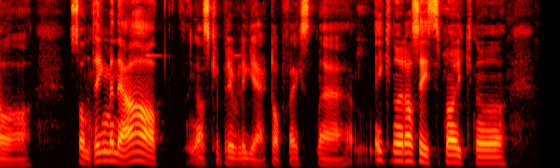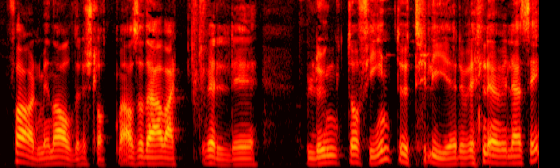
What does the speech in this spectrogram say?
og sånne ting, men jeg har hatt ganske privilegert oppvekst med ikke noe rasisme og ikke noe Faren min har aldri slått meg. Altså, det har vært veldig lungt og fint ute i Lier, vil, vil jeg si.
